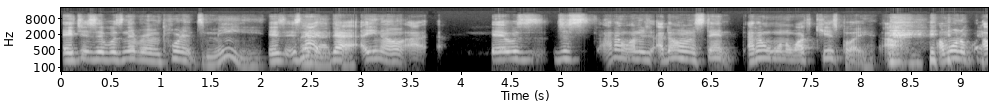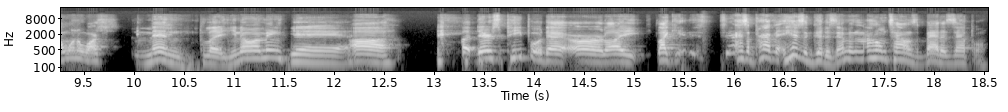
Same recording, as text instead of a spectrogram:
It just it was never important to me. It's, it's not that you know, I, it was just I don't want I don't understand. I don't want to watch kids play. I, want to I want to watch men play. You know what I mean? Yeah. Uh, but there's people that are like like as a private. Here's a good example. My hometown is a bad example.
